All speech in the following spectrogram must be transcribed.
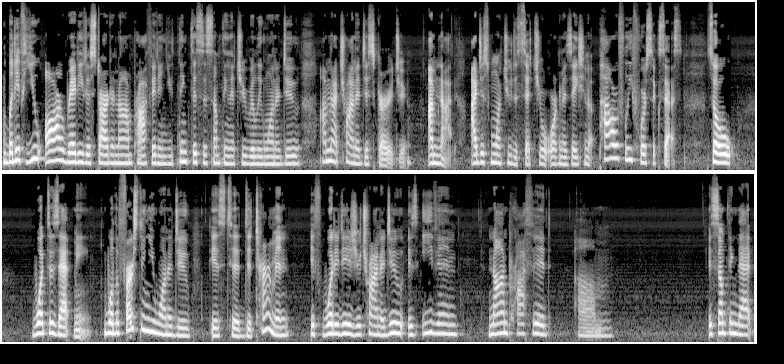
But if you are ready to start a nonprofit and you think this is something that you really want to do, I'm not trying to discourage you. I'm not. I just want you to set your organization up powerfully for success. So, what does that mean? Well, the first thing you want to do is to determine if what it is you're trying to do is even nonprofit, um, is something that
